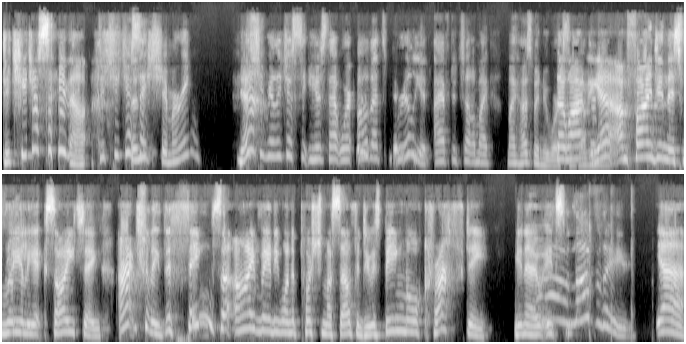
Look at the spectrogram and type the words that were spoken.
did she just say that? Did she just say shimmering? Yeah. Did she really just use that word? Oh, that's brilliant. I have to tell my my husband who works So I, yeah, I'm finding this really exciting. Actually, the things that I really want to push myself into is being more crafty. You know, it's Oh, lovely. Yeah.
